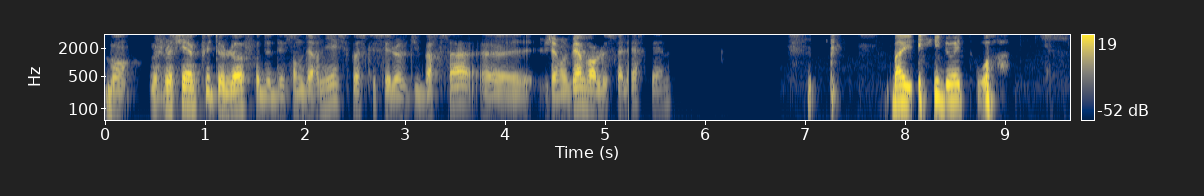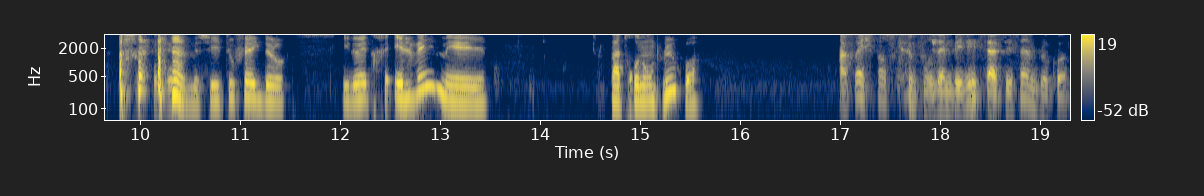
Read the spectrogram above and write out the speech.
Bon, je me souviens plus de l'offre de décembre dernier. Je suppose que c'est l'offre du Barça. Euh, j'aimerais bien voir le salaire quand même. Bah, il doit être. Je me suis étouffé avec de l'eau. Il doit être élevé, mais pas trop non plus, quoi. Après, je pense que pour Dembélé, c'est assez simple, quoi.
